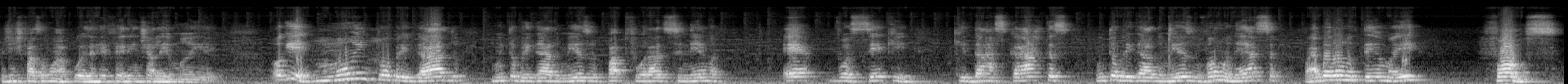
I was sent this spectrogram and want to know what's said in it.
a gente faz alguma coisa referente à Alemanha aí. Ô Gui, muito obrigado, muito obrigado mesmo. Papo Furado Cinema é você que, que dá as cartas. Muito obrigado mesmo. Vamos nessa. Vai bolando o tema aí. Fomos!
